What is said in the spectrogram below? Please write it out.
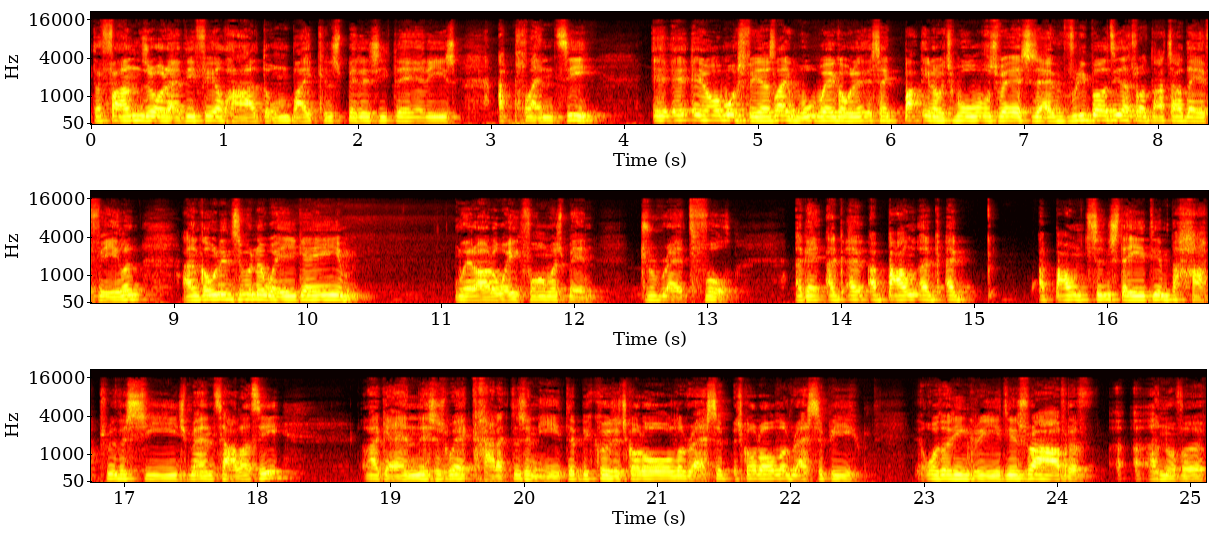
The fans already feel hard done by conspiracy theories aplenty. plenty. It, it, almost feels like we're going. It's like you know, it's Wolves versus everybody. That's what that's how they're feeling. And going into an away game where our away form has been dreadful. Again, a, a, a, a, a bouncing stadium, perhaps with a siege mentality. Again, this is where characters are needed because it's got all the recipe. It's got all the recipe, all the ingredients rather of another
